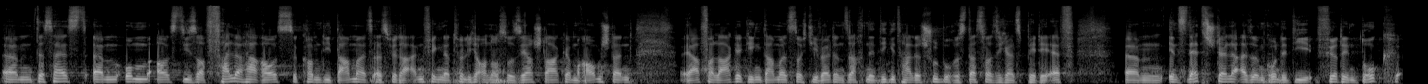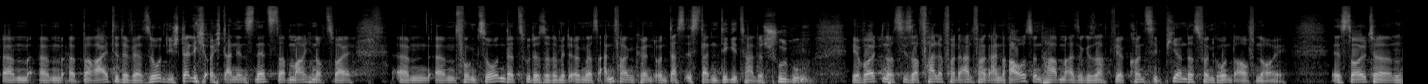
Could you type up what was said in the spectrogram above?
das heißt, ähm, um aus dieser Falle herauszukommen, die damals, als wir da anfingen, natürlich auch noch so sehr stark im Raum stand, ja, Verlage gingen damals durch die Welt und sagten, ein digitales Schulbuch ist das, was ich als PDF ähm, ins Netz stelle, also im Grunde die für den Druck ähm, ähm, bereitete Version, die stelle ich euch dann ins Netz, da mache ich noch zwei ähm, Funktionen dazu, dass ihr damit irgendwas anfangen könnt und das ist dann ein digitales Schulbuch. Wir wollten aus dieser Falle von Anfang an raus und haben also gesagt, wir konzipieren das von Grund auf neu. Es sollte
